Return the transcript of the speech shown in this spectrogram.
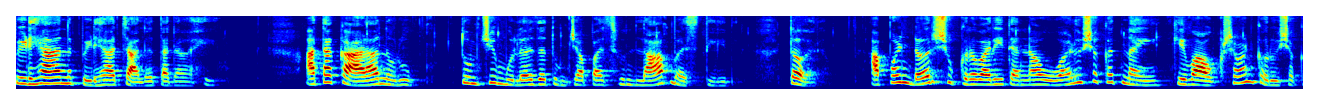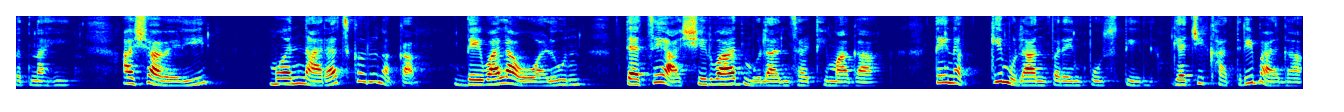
पिढ्यान पिढ्या चालत आलं आहे. आता काळानुरूप तुमची मुलं जर तुमच्यापासून लांब असतील तर आपण दर शुक्रवारी त्यांना ओवाळू शकत नाही किंवा औक्षण करू शकत नाही. अशा वेळी मन नाराज करू नका. देवाला ओवाळून त्याचे आशीर्वाद मुलांसाठी मागा. ते नक्की मुलांपर्यंत पोचतील याची खात्री बाळगा.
